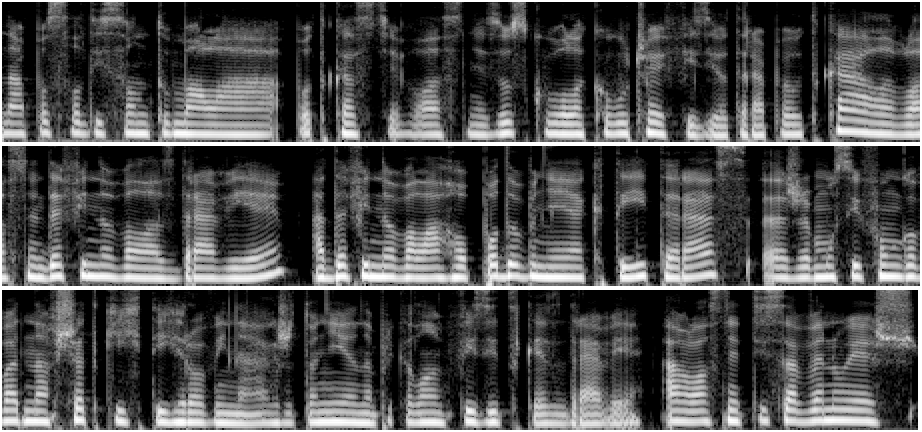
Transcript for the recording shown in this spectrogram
naposledy som tu mala v podcaste vlastne Zuzku Volekovú, čo je fyzioterapeutka, ale vlastne definovala zdravie a definovala ho podobne jak ty teraz, že musí fungovať na všetkých tých rovinách, že to nie je napríklad len fyzické zdravie. A vlastne ty sa venuješ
